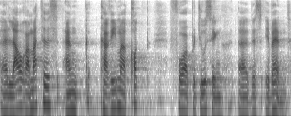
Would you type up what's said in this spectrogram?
uh, Laura Mattes, and Karima Kopp for producing uh, this event.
